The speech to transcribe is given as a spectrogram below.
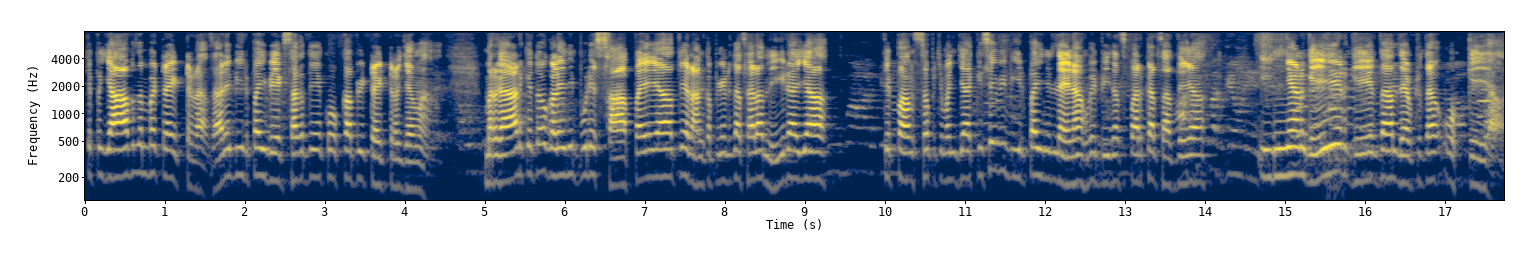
ਤੇ ਪੰਜਾਬ ਨੰਬਰ ਟਰੈਕਟਰ ਆ। ਸਾਰੇ ਵੀਰ ਭਾਈ ਵੇਖ ਸਕਦੇ ਆ, ਕੋਕਾ ਵੀ ਟਰੈਕਟਰ ਜਮਾਂ। ਮਰਗਾੜ ਕਿਤੋਂ ਗਲੇ ਦੀ ਪੂਰੇ ਸਾਫ਼ ਪਏ ਆ ਤੇ ਰੰਗ ਪੇਂਟ ਦਾ ਸਾਰਾ ਨੀਰ ਆ ਜਾ। ਤੇ 555 ਕਿਸੇ ਵੀ ਵੀਰ ਭਾਈ ਨੇ ਲੈਣਾ ਹੋਵੇ, ਬਿਜ਼ਨਸ ਪਰ ਕਰ ਸਕਦੇ ਆ। ਇੰਜਣ ਗੇਅਰ ਗੇਅਰ ਦਾ, ਲੈਫਟ ਦਾ ਓਕੇ ਆ।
